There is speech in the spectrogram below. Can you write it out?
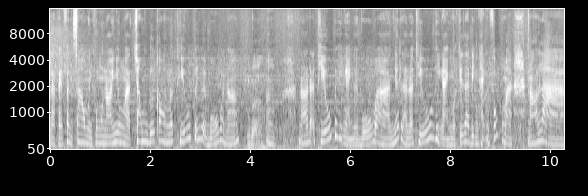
là cái phần sau mình không muốn nói nhưng mà trong đứa con nó thiếu cái người bố của nó Vâng. ừ. nó đã thiếu cái hình ảnh người bố và nhất là nó thiếu hình ảnh một cái gia đình hạnh phúc mà nó là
